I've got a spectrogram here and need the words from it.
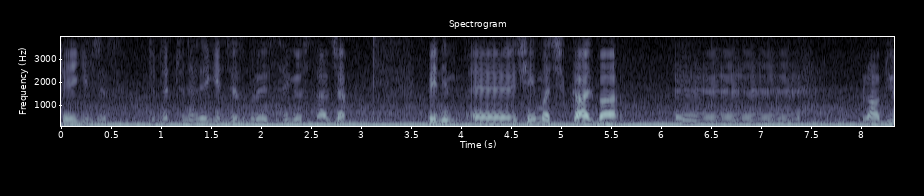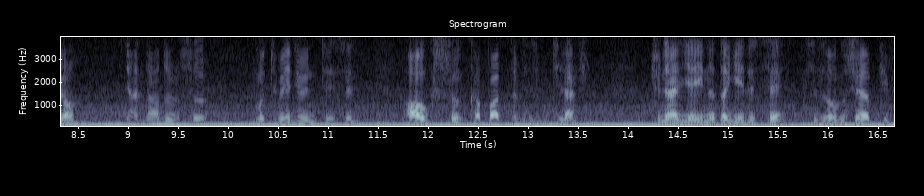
şeye gireceğiz. Tüne, tünele gireceğiz. Burayı size göstereceğim. Benim eee, şeyim açık galiba eee radyom. Yani daha doğrusu multimedya ünitesi. AUX'u kapattı bizimkiler. Tünel yayını da gelirse size onu şey yapayım.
